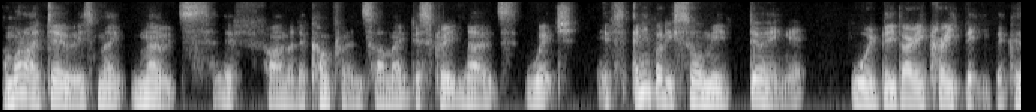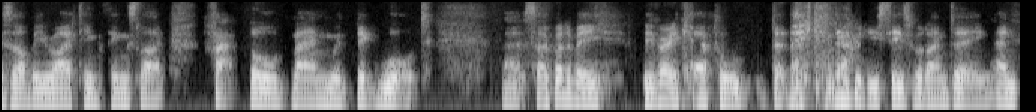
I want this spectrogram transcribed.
And what I do is make notes. If I'm at a conference, I'll make discrete notes, which, if anybody saw me doing it, would be very creepy because I'll be writing things like fat bald man with big wart. Uh, so I've got to be be very careful that they nobody sees what I'm doing. And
